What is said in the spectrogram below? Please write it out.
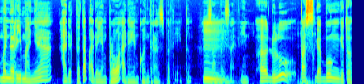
menerimanya ada tetap ada yang pro, ada yang kontra seperti itu Hmm. sampai saat ini. Eh, dulu pas gabung gitu,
